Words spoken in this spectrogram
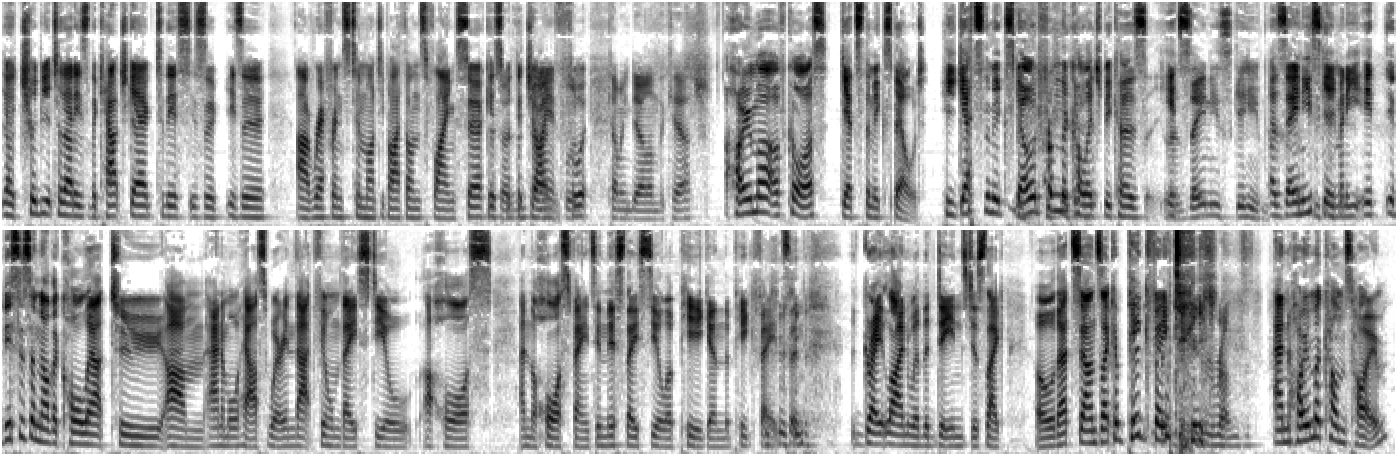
a tribute to that is the couch gag to this is a is a uh, reference to Monty Python's Flying Circus So with the a giant foot. coming down on the couch. Homer, of course, gets them expelled. He gets them expelled from the college because It's a zany scheme. a zany scheme, and he, it, it- this is another call out to um, Animal House, where in that film they steal a horse and the horse faints. In this, they steal a pig and the pig faints. And great line where the dean's just like, "Oh, that sounds like a pig fainting." and Homer comes home.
